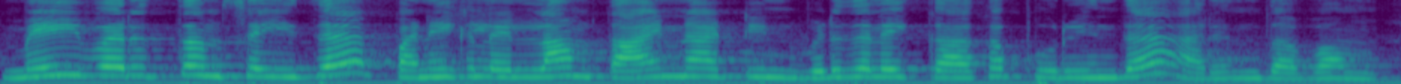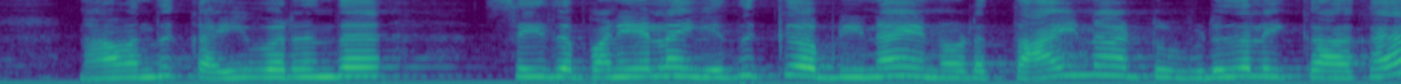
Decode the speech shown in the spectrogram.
மெய் வருத்தம் செய்த பணிகள் எல்லாம் தாய்நாட்டின் விடுதலைக்காக புரிந்த அருந்தவம். நான் வந்து கைவருந்த செய்த பணியெல்லாம் எதுக்கு அப்படின்னா என்னோட தாய்நாட்டு விடுதலைக்காக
